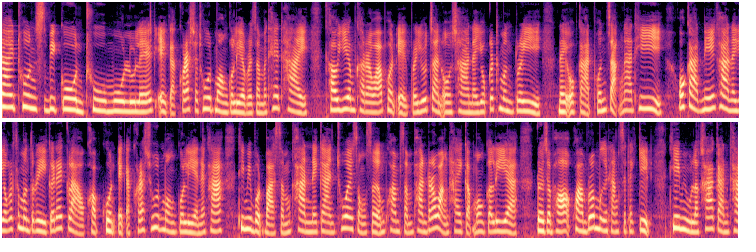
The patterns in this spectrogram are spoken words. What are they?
นายทุนสบิกูล ทูมูลูเล็กเอกอัครราชทูตมองโกเลียประจำประเทศไทย เข้าเยี่ยมคารวะพลเอกประยุจันโอชานายกรัฐมนตรี ในโอกาสพ้นจากหน้าที่ โอกาสนี้ค่ะนายกรัฐมนตรีก็ได้กล่าวขอบคุณเอกอัครราชทูตมองโกเลียนะคะ ที่มีบทบาทสำคัญในการช่วยส่งเสริมความสัมพันธ์ระหว่างไทยกับมองโกเลีย โดยเฉพาะความร่วมมือทางเศรษฐกิจ ที่มีมูลค่าการค้า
